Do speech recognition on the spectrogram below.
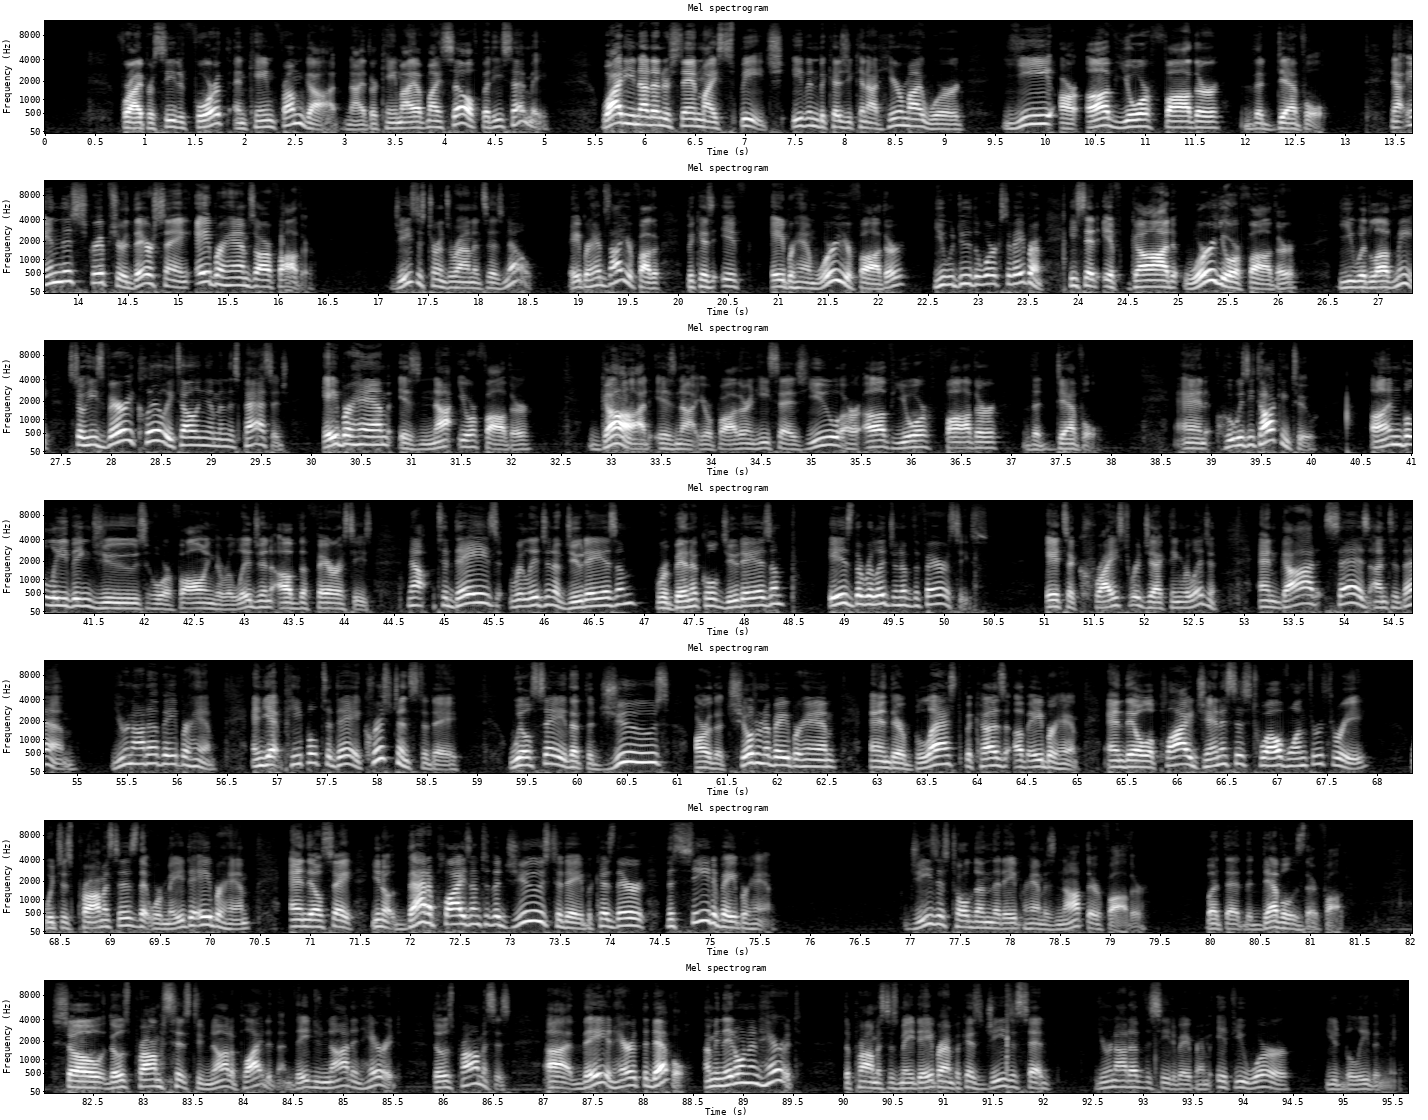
For I proceeded forth and came from God. Neither came I of myself, but he sent me. Why do you not understand my speech, even because you cannot hear my word? Ye are of your father, the devil. Now, in this scripture, they're saying, Abraham's our father. Jesus turns around and says, No, Abraham's not your father, because if Abraham were your father, you would do the works of Abraham. He said, If God were your father, ye would love me. So he's very clearly telling them in this passage, Abraham is not your father, God is not your father, and he says, You are of your father, the devil. And who is he talking to? Unbelieving Jews who are following the religion of the Pharisees. Now, today's religion of Judaism, rabbinical Judaism, is the religion of the Pharisees. It's a Christ rejecting religion. And God says unto them, You're not of Abraham. And yet, people today, Christians today, will say that the Jews are the children of Abraham and they're blessed because of Abraham. And they'll apply Genesis 12, 1 through 3, which is promises that were made to Abraham, and they'll say, you know, that applies unto the Jews today because they're the seed of Abraham. Jesus told them that Abraham is not their father, but that the devil is their father. So those promises do not apply to them. They do not inherit those promises. Uh, they inherit the devil. I mean, they don't inherit the promises made to Abraham because Jesus said, You're not of the seed of Abraham. If you were, you'd believe in me.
